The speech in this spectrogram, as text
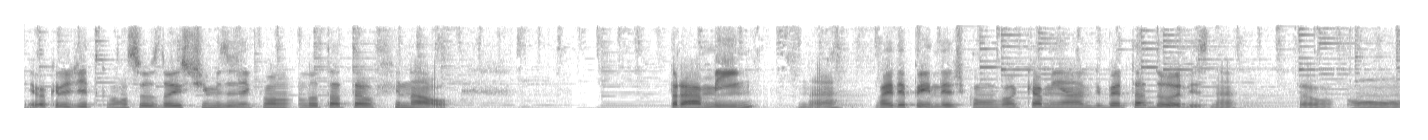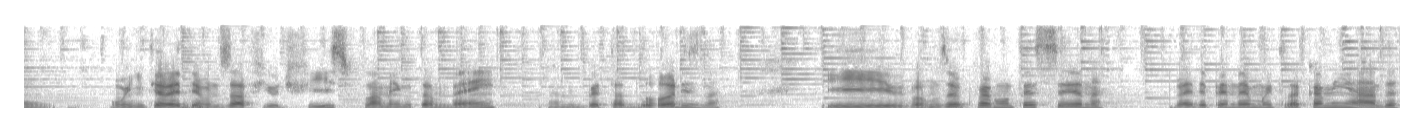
eu acredito que vão ser os dois times aí que vão lutar até o final. Para mim, né, vai depender de como vai caminhar a Libertadores, né? Então, um, o Inter aí tem um desafio difícil, o Flamengo também, né, Libertadores, né? E vamos ver o que vai acontecer, né? Vai depender muito da caminhada.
